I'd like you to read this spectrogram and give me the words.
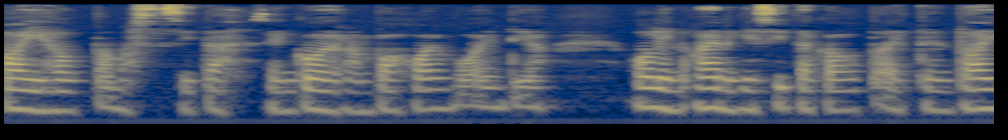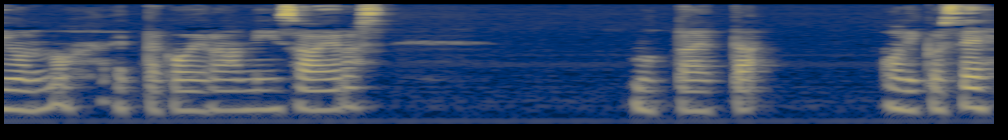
aiheuttamassa sitä sen koiran pahoinvointia. Olin ainakin sitä kautta, etten tajunnut, että koira on niin sairas. Mutta että oliko se,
